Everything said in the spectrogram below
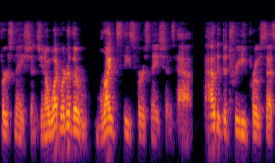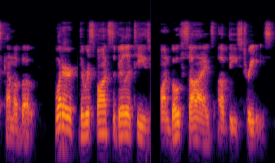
First Nations? You know, what, what are the rights these First Nations have? How did the treaty process come about? What are the responsibilities on both sides of these treaties?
